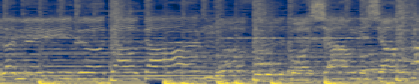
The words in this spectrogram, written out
来没得到答案。我不过像你像他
